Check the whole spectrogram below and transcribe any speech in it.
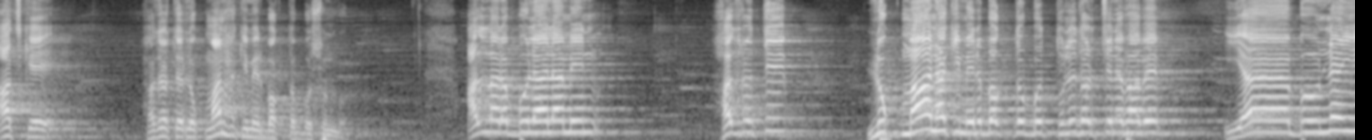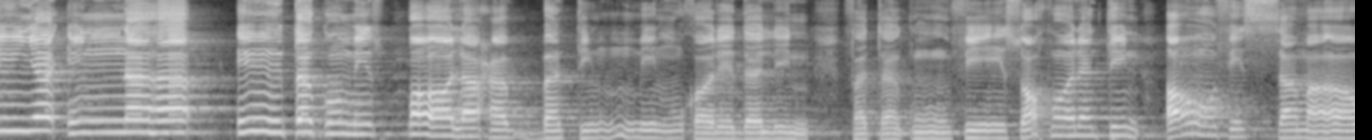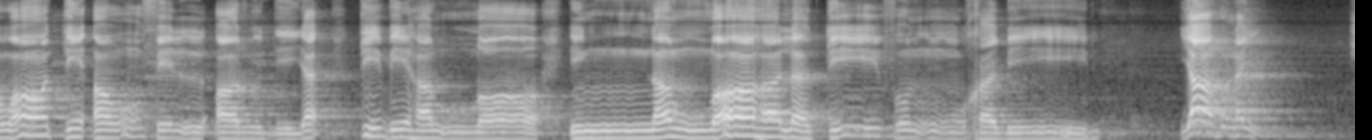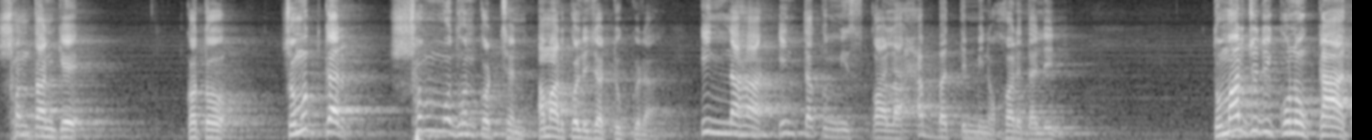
আজকে হজরত লুকমান হাকিমের বক্তব্য শুনব। আল্লাহ রব্বুল আলমিন হজরতে লুকমান হাকিমের বক্তব্য তুলে ধরছেন এভাবে ইয়াবুনাইয়া ইয়া বুনাইয়া ইন্নাহা ইতাকু মিসকাল হাব্বাতিন মিন খরদালিন فتكون في صخرة أو في السماوات أو في الأرض يأتي بها الله إن الله لطيف خبير ইয়া বুনাই সন্তানকে কত চমৎকার সম্বোধন করছেন আমার কলিজার টুকরা ইন্নাহা ইনতাকুম মিসকালা হাব্বাতিন মিন খরদালিন তোমার যদি কোনো কাজ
